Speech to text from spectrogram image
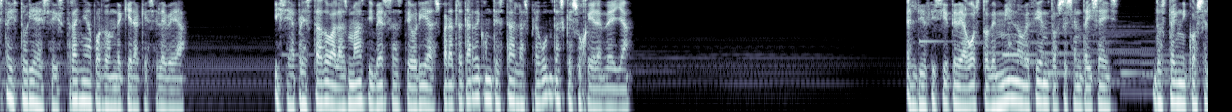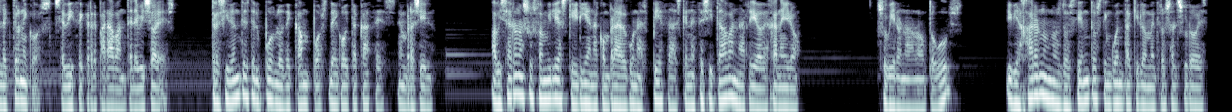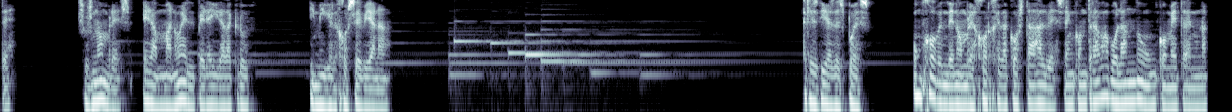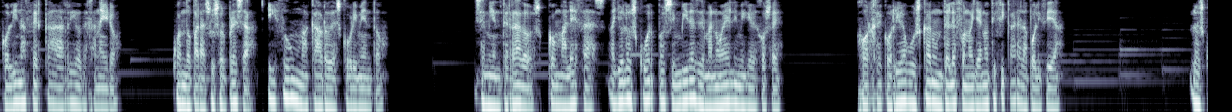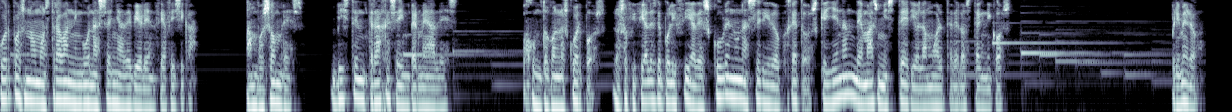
esta historia es extraña por donde quiera que se le vea, y se ha prestado a las más diversas teorías para tratar de contestar las preguntas que sugieren de ella. El 17 de agosto de 1966, dos técnicos electrónicos, se dice que reparaban televisores, residentes del pueblo de Campos de Goitacaces, en Brasil, avisaron a sus familias que irían a comprar algunas piezas que necesitaban a Río de Janeiro. Subieron a un autobús y viajaron unos 250 kilómetros al suroeste. Sus nombres eran Manuel Pereira da Cruz y Miguel José Viana. Tres días después, un joven de nombre Jorge da Costa Alves se encontraba volando un cometa en una colina cerca a Río de Janeiro, cuando para su sorpresa hizo un macabro descubrimiento. Semienterrados, con malezas, halló los cuerpos sin vidas de Manuel y Miguel José. Jorge corrió a buscar un teléfono y a notificar a la policía. Los cuerpos no mostraban ninguna seña de violencia física. Ambos hombres visten trajes e impermeables Junto con los cuerpos, los oficiales de policía descubren una serie de objetos que llenan de más misterio la muerte de los técnicos. Primero,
